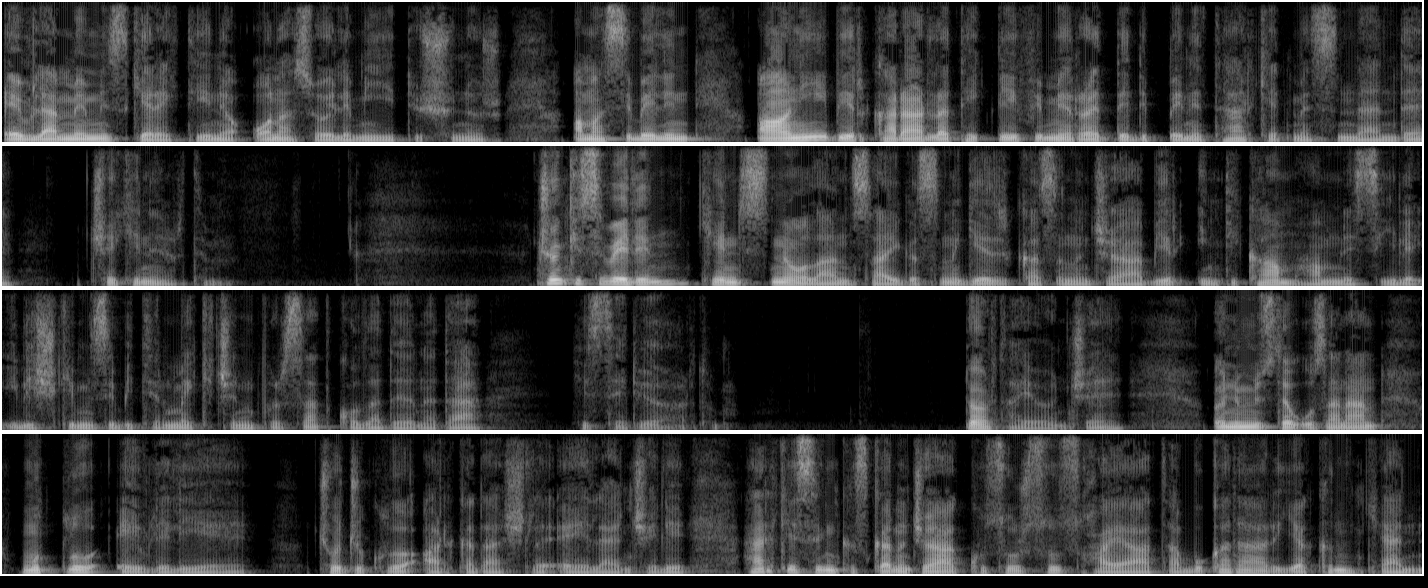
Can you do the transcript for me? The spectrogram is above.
evlenmemiz gerektiğini ona söylemeyi düşünür ama Sibel'in ani bir kararla teklifimi reddedip beni terk etmesinden de çekinirdim. Çünkü Sibel'in kendisine olan saygısını geri kazanacağı bir intikam hamlesiyle ilişkimizi bitirmek için fırsat kolladığını da hissediyordum. Dört ay önce önümüzde uzanan mutlu evliliğe, çocuklu, arkadaşlı, eğlenceli, herkesin kıskanacağı kusursuz hayata bu kadar yakınken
